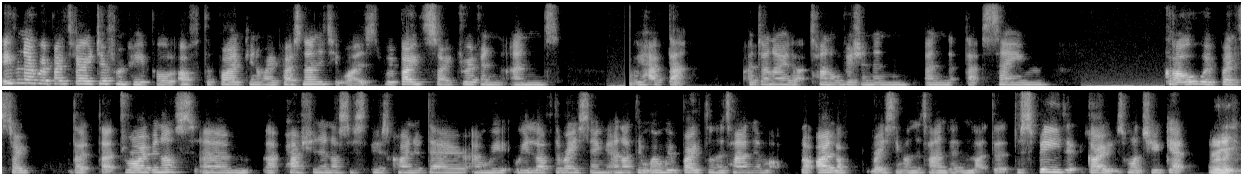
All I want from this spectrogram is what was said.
even though we're both very different people off the bike in a way, personality wise, we're both so driven and we have that. I don't know that tunnel vision and and that same goal. We're both so that that drive in us, um, that passion in us is, is kind of there, and we we love the racing. And I think when we're both on the tandem, like I love racing on the tandem, like the the speed it goes once you get Really?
